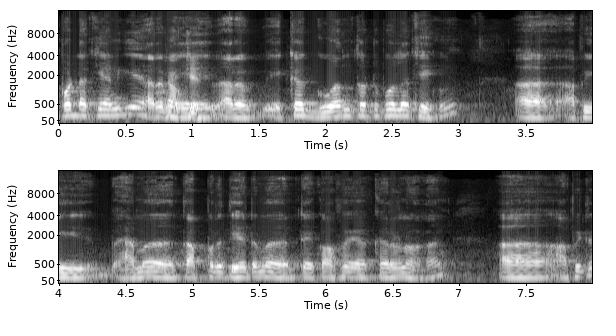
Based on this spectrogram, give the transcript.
පොඩ්ඩක් කියන්නගේ අර අර එක ගුවන් තොටු පොලකින් අපි හැම තප්පර තියටම ටේකෝෆයක් කරනවා අපිට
